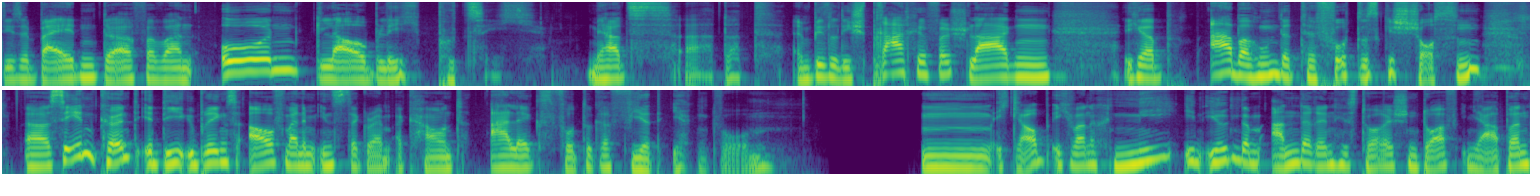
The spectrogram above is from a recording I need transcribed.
diese beiden Dörfer waren unglaublich putzig. Mir hat äh, dort ein bisschen die Sprache verschlagen. Ich habe aber hunderte Fotos geschossen. Äh, sehen könnt ihr die übrigens auf meinem Instagram-Account Alex fotografiert irgendwo. Mm, ich glaube, ich war noch nie in irgendeinem anderen historischen Dorf in Japan,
